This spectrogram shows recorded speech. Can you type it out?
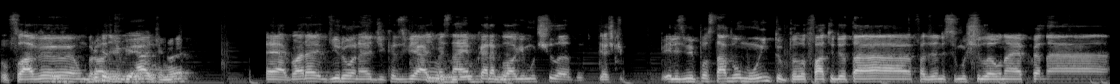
o Flávio é um brother. De viagem, meu. não é? É, agora virou, né? Dicas de viagem, uhum, mas na uhum, época era blog Mochilando. E acho que eles me postavam muito pelo fato de eu estar tá fazendo esse mochilão na época na,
